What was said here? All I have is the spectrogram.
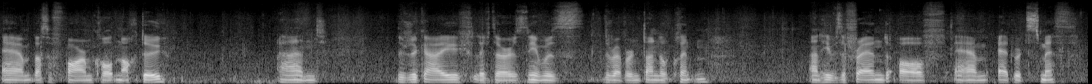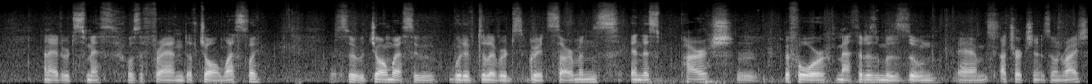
um, that's a farm called Knockdhu, and there's a guy who lived there. His name was the Reverend Daniel Clinton, and he was a friend of um, Edward Smith, and Edward Smith was a friend of John Wesley. So John Wesley would have delivered great sermons in this parish before Methodism was its own um, a church in its own right,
